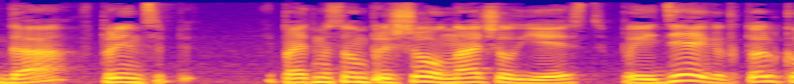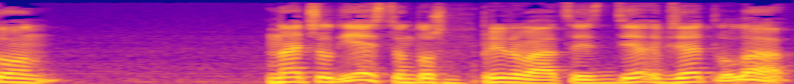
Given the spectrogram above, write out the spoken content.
да, в принципе. И поэтому, если он пришел, начал есть, по идее, как только он начал есть, он должен прерваться и взять лула.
